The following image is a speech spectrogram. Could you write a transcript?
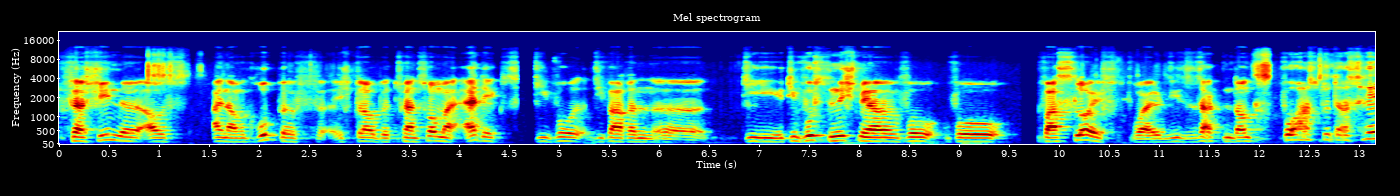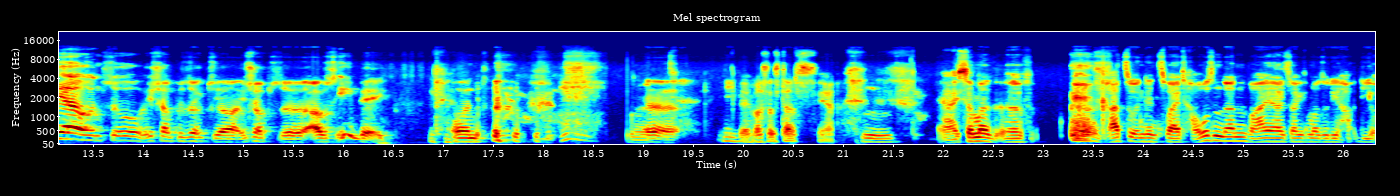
verschiedene aus einer Gruppe, ich glaube Transformer Addicts, die, wo, die waren, äh, die, die wussten nicht mehr, wo, wo was läuft, weil die sagten dann, wo hast du das her und so. Ich habe gesagt, ja, ich habe es äh, aus eBay. Und äh, eBay, was ist das? Ja, hm. ja ich sag mal, äh, gerade so in den 2000ern war ja, sage ich mal, so die, die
